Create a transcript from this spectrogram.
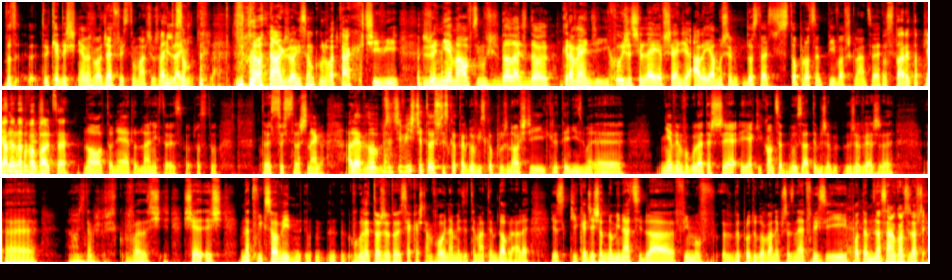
Bo to, to kiedyś, nie wiem, chyba Jeffries tłumaczył, że oni like są... No tak, że oni są kurwa tak chciwi, że nie ma opcji, musisz dodać do krawędzi. I chuj, że się leje wszędzie, ale ja muszę dostać 100% piwa w szklance. No stary, ta piana na dwa palce. No to nie, to dla nich to jest po prostu, to jest coś strasznego. Ale no rzeczywiście to jest wszystko targowisko próżności i kretynizm. E, Nie wiem w ogóle też, jaki koncept był za tym, że, że wiesz, że e, oni tam kurwa się, Netflixowi w ogóle to, że to jest jakaś tam wojna między tym a tym, dobra, ale jest kilkadziesiąt nominacji dla filmów wyprodukowanych przez Netflix i potem na samym końcu zawsze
